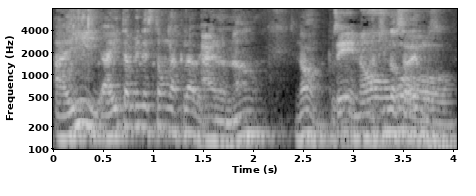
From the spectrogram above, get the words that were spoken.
Ahí, ahí también está una clave. I don't know. No, pues, Sí, no. aquí no sabemos.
